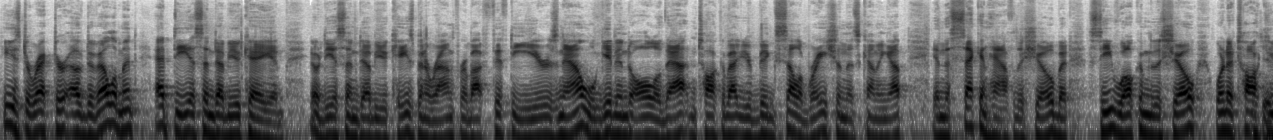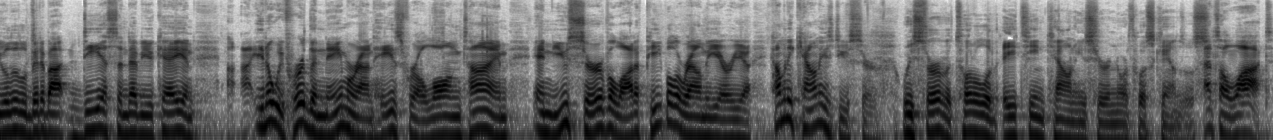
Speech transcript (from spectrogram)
He's Director of Development at DSNWK. And you know, DSNWK has been around for about 50 years now. We'll get into all of that and talk about your big celebration that's coming up in the second half of the show. But Steve, welcome to the show. I want to talk to you a little bit about DSNWK. And you know, we've heard the name around Hays for a long time, and you serve a lot of people around the area. How many counties do you serve? We serve a total of 18 counties here in northwest Kansas. That's a lot.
